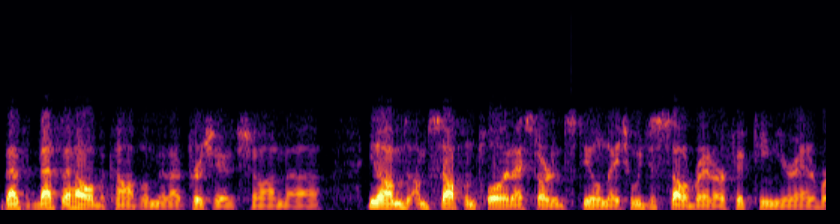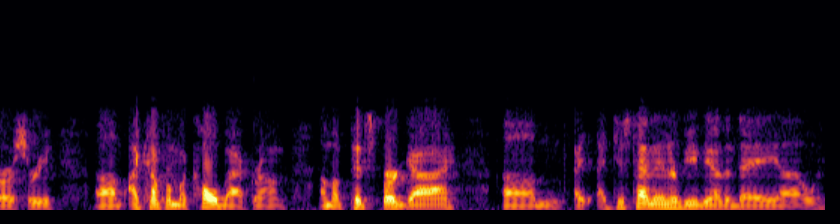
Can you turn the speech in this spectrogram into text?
that's that's a hell of a compliment. I appreciate it, Sean. Uh, you know, I'm I'm self-employed. I started Steel Nation. We just celebrated our 15 year anniversary. Um, I come from a coal background. I'm a Pittsburgh guy. Um, I, I, just had an interview the other day uh, with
